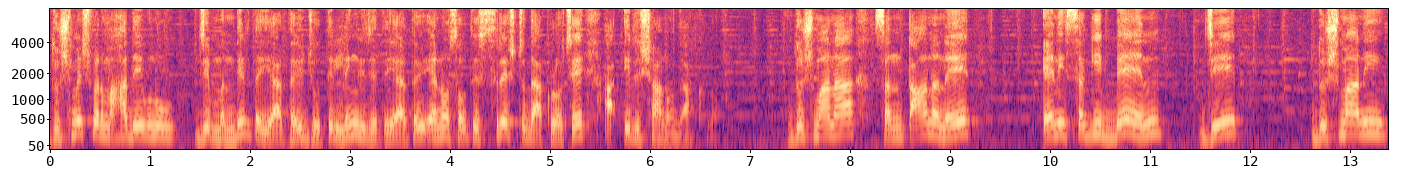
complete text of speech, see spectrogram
દુશ્મેશ્વર મહાદેવનું જે મંદિર તૈયાર થયું, જ્યોતિર્લિંગ જે તૈયાર થયું, એનો સૌથી શ્રેષ્ઠ દાખલો છે આ ઈર્ષાનો દાખલો. દુશ્માના સંતાનને એની સગી બેન જે દુશ્માની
